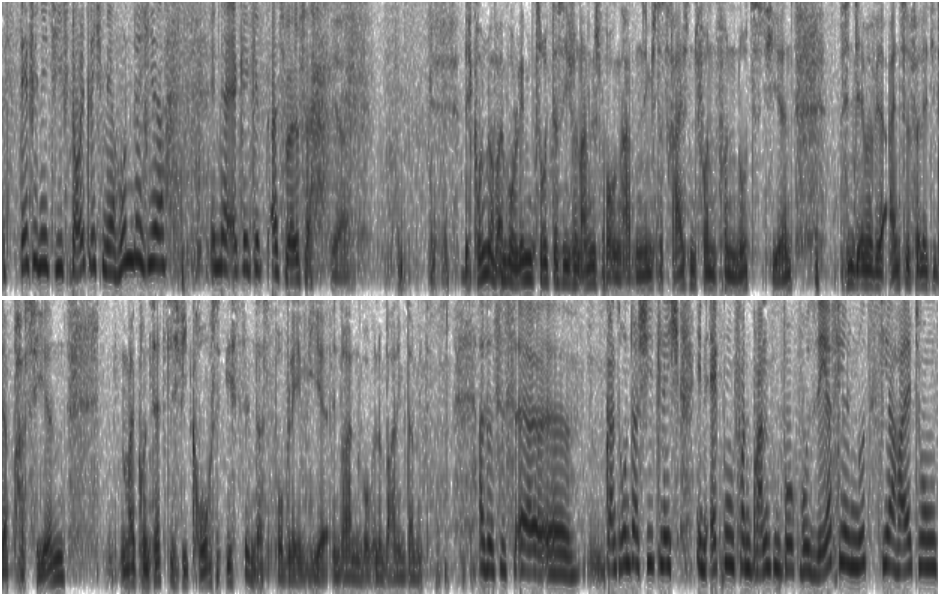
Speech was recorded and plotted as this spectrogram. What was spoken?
es definitiv deutlich mehr Hunde hier in der Ecke gibt als Wölfe. Ja. Ich komme nur auf ein Problem zurück, das Sie schon angesprochen hatten, nämlich das Reisen von, von Nutztieren. Es sind ja immer wieder Einzelfälle, die da passieren mal grundsätzlich, wie groß ist denn das Problem hier in Brandenburg und in Barnim damit? Also es ist äh, äh, ganz unterschiedlich in Ecken von Brandenburg, wo sehr viel Nutztierhaltung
